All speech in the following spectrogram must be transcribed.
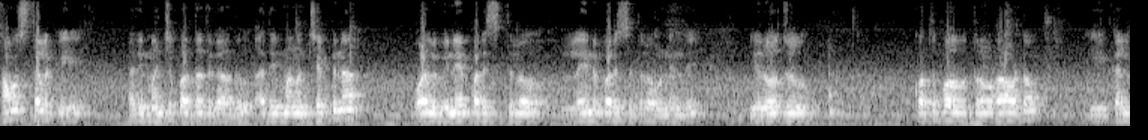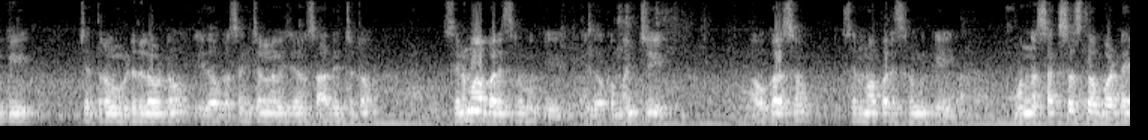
సంస్థలకి అది మంచి పద్ధతి కాదు. అది మనం చెప్పినా వాళ్ళు వినే పరిస్థితిలో లేని పరిస్థితిలో ఉండింది. ఈరోజు కొత్త ప్రభుత్వం రావటం ఈ కలికి చిత్రం విడుదలవటం ఇది ఒక సంచలన విజయం సాధించటం సినిమా పరిశ్రమకి ఇది ఒక మంచి అవకాశం. సినిమా పరిశ్రమకి మొన్న సక్సెస్తో పాటే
